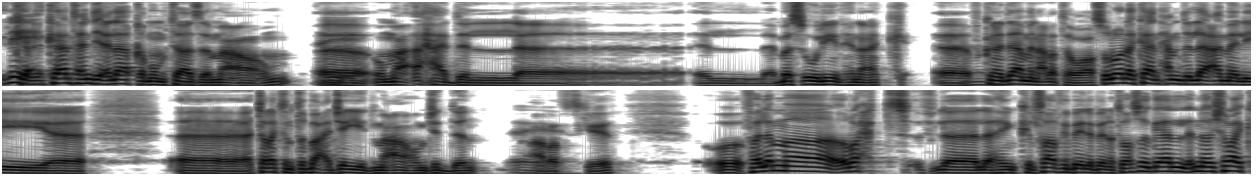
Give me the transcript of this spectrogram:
ليه؟ كانت عندي علاقة ممتازة معهم آه أي. ومع أحد ال- آه، المسؤولين هناك آه فكنا دائما على تواصل وأنا كان الحمد لله عملي آه آه تركت انطباع جيد معاهم جدا إيه. عرفت كيف؟ فلما رحت ل- لهنكل صار في بيني وبينه تواصل قال إنه إيش رأيك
